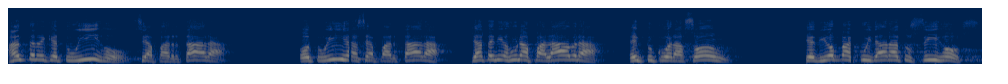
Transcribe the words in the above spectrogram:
Antes de que tu hijo se apartara o tu hija se apartara, ya tenías una palabra en tu corazón que Dios va a cuidar a tus hijos,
